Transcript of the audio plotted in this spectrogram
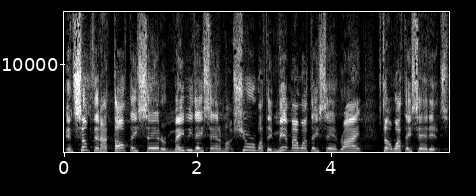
And something I thought they said, or maybe they said, I'm not sure what they meant by what they said, right? It's not what they said, it's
